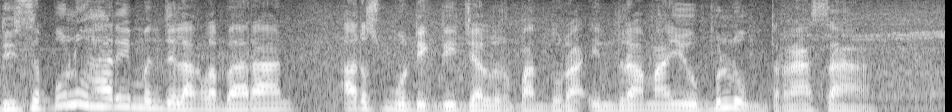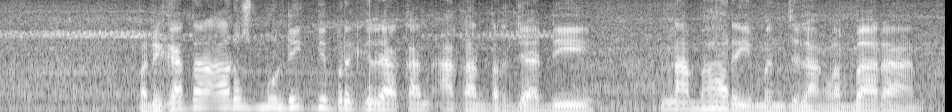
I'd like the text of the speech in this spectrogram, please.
Di 10 hari menjelang lebaran, arus mudik di jalur Pantura Indramayu belum terasa. Peningkatan arus mudik diperkirakan akan terjadi 6 hari menjelang lebaran.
